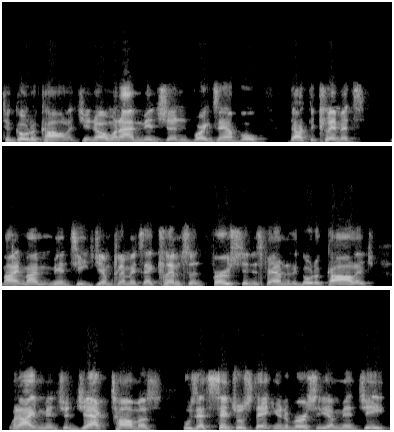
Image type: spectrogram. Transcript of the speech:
to go to college. You know, when I mentioned, for example, Dr. Clements, my, my mentee, Jim Clements at Clemson, first in his family to go to college. When I mentioned Jack Thomas, who's at Central State University, a mentee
